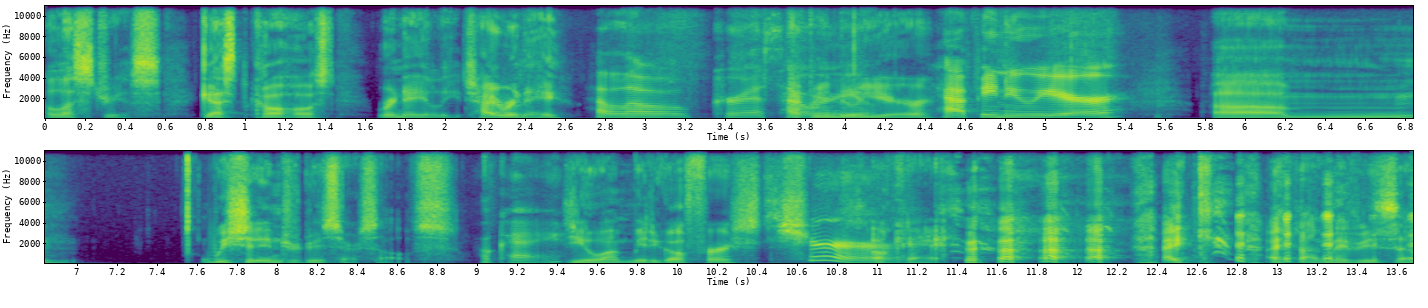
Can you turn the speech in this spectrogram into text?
illustrious guest co-host Renee Leach. Hi, Renee. Hello, Chris. How Happy New you? Year. Happy New Year. Um, we should introduce ourselves. Okay. Do you want me to go first? Sure. Okay. I, I thought maybe so.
